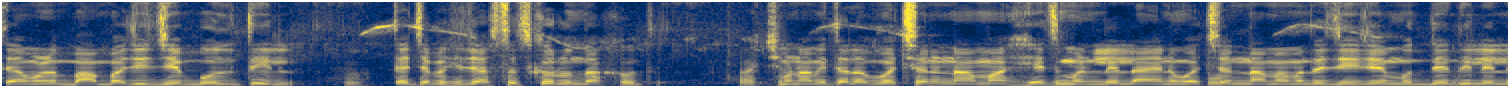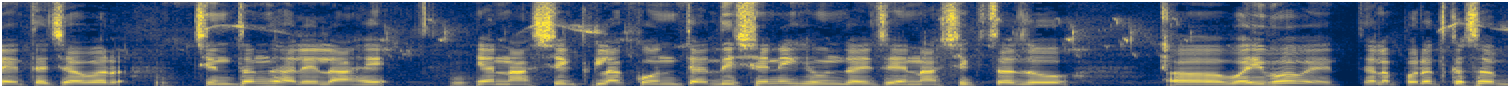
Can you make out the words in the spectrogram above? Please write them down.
त्यामुळे बाबाजी जे बोलतील त्याच्यापेक्षा जास्तच करून दाखवतील अच्छा. म्हणून आम्ही त्याला वचननामा हेच म्हणलेलं आहे. आणि वचननाम्यामध्ये जे जे मुद्दे दिलेले आहेत त्याच्यावर चिंतन झालेलं आहे. या नाशिकला कोणत्या दिशेने घेऊन जायचं? नाशिकचा जो वैभव आहे त्याला परत कसं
